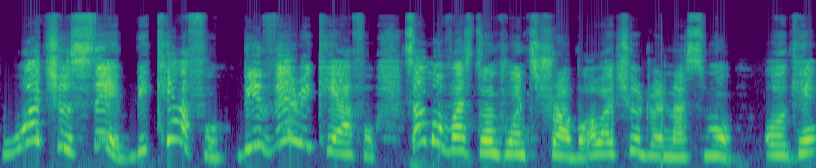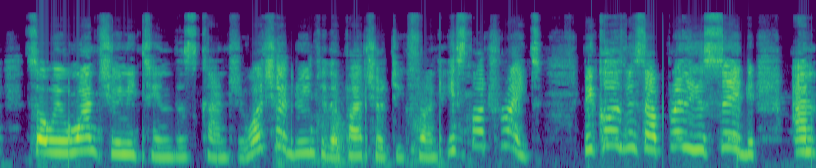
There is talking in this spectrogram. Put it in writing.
what you say, be careful. Be very careful. Some of us don't want trouble. Our children are small. Okay, so we want unity in this country. What you're doing to the patriotic front is not right. Because, Mr. President, you said an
